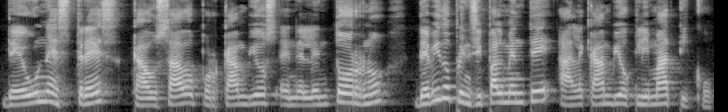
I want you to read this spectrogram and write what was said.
de un estrés causado por cambios en el entorno debido principalmente al cambio climático,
